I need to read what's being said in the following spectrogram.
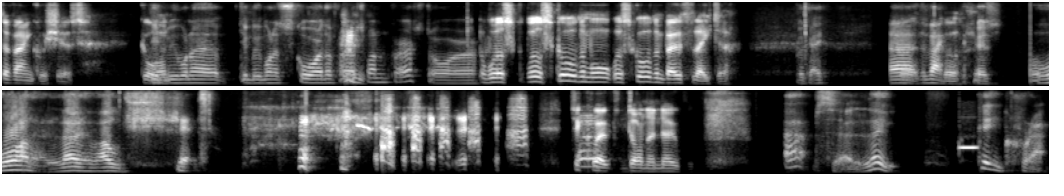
the Vanquishers, go did on. we want to? Did we want to score the first one first, or We'll we'll score them all. We'll score them both later. okay? Uh, Well, the well. Vanquishers. What a load of old shit. To eh. quote Donna Noble. Absolute fucking crap.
